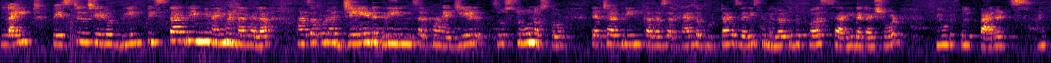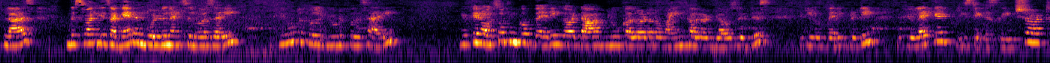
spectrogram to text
light pastel shade of green. Pista green मी नाही म्हणणार ह्याला असा थोडा जेड ग्रीन सारखा आहे जेड जो स्टोन असतो त्याच्या ग्रीन कलर सारखा आहे द बुट्टा इज व्हेरी सिमिलर टू द फर्स्ट साडी दॅट आय शोड ब्युटिफुल पॅरेट्स अँड फ्लावर्स दिस वन इज अगेन इन गोल्डन अँड सिल्वर zari beautiful beautiful saree you can also think of wearing a dark blue colored or a wine colored blouse with this it will look very pretty if you like it please take a screenshot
